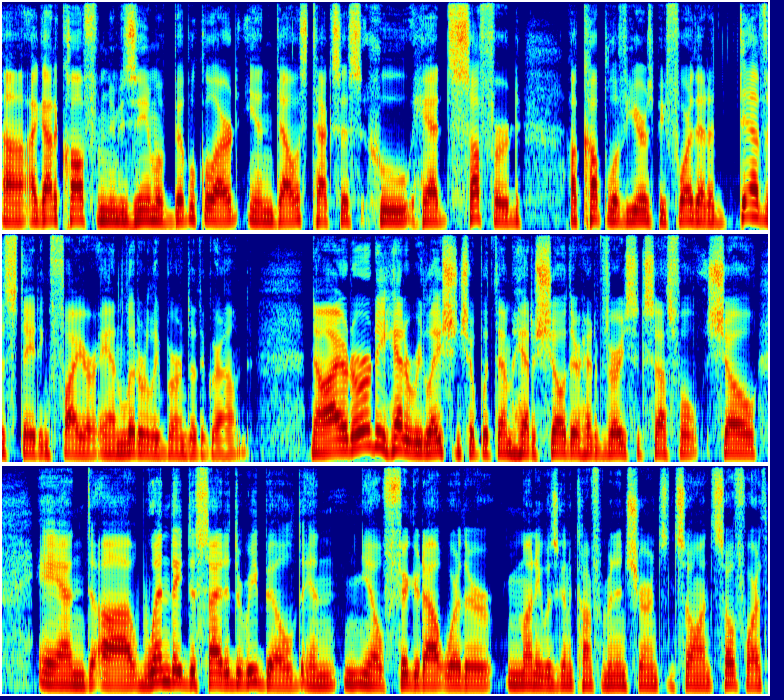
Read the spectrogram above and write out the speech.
Uh, I got a call from the Museum of Biblical Art in Dallas, Texas, who had suffered a couple of years before that a devastating fire and literally burned to the ground. Now, I had already had a relationship with them, had a show there, had a very successful show. And uh, when they decided to rebuild and, you know, figured out where their money was going to come from and insurance and so on and so forth,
